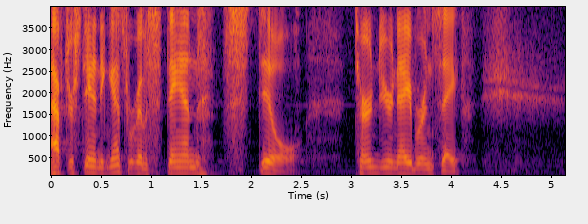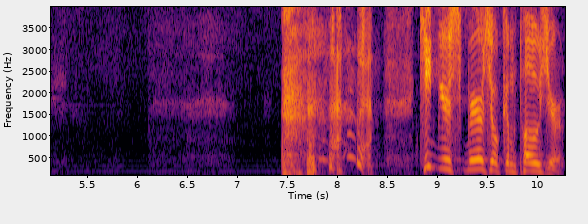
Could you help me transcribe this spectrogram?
after standing against, we're going to stand still. Turn to your neighbor and say, Keep your spiritual composure.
